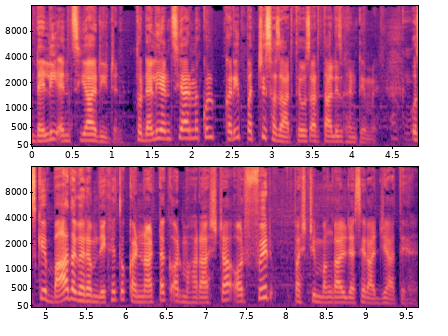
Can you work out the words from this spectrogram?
दिल्ली एनसीआर रीजन तो दिल्ली एनसीआर में कुल करीब पच्चीस हज़ार थे उस 48 घंटे में। Okay. उसके बाद अगर हम देखें तो कर्नाटक और महाराष्ट्र और फिर पश्चिम बंगाल जैसे राज्य आते हैं।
